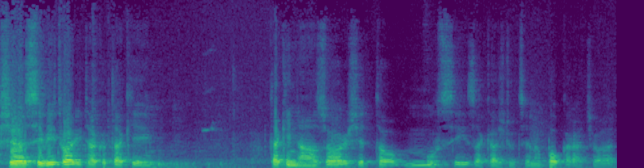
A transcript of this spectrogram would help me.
že si vytvorí tako, taký taký názor, že to musí za každú cenu pokračovať.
